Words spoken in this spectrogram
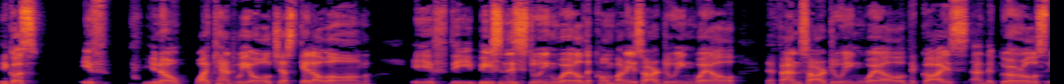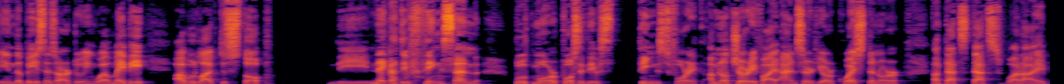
Because if you know, why can't we all just get along? If the business is doing well, the companies are doing well, the fans are doing well, the guys and the girls in the business are doing well. Maybe I would like to stop the negative things and put more positive things for it. I'm not sure if I answered your question or, but that's that's what I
